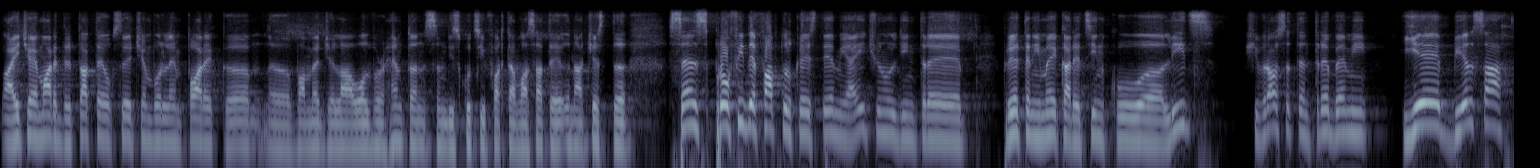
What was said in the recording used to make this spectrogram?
aici e mare dreptate. Oxlade Chamberlain pare că uh, va merge la Wolverhampton. Sunt discuții foarte avansate în acest uh, sens. Profit de faptul că este Emi aici, unul dintre prietenii mei care țin cu Leeds și vreau să te întreb, Emi, e Bielsa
